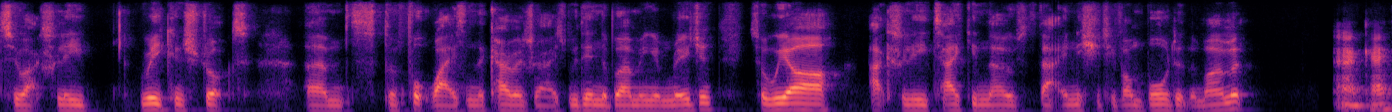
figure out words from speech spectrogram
to actually reconstruct um, the footways and the carriageways within the Birmingham region. So we are actually taking those that initiative on board at the moment. Okay.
